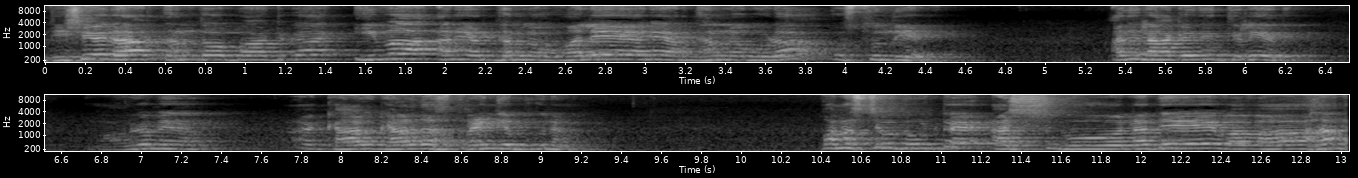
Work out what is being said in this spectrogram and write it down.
నిషేధార్థంతో పాటుగా ఇవ అనే అర్థంలో వలే అనే అర్థంలో కూడా వస్తుంది అని అది నాకైతే తెలియదు. మామూలుగా మేము కాళ కాళదాస చెప్పుకున్నాం. పనస్ చెబుతూ ఉంటే అశ్వోనదేవ వాహన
